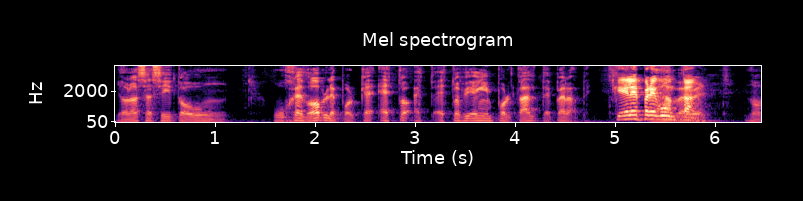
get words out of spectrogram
yo necesito un, un G doble porque esto, esto, esto es bien importante. Espérate. ¿Qué le preguntan? No,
